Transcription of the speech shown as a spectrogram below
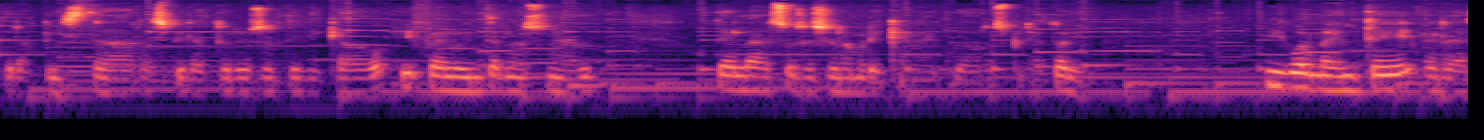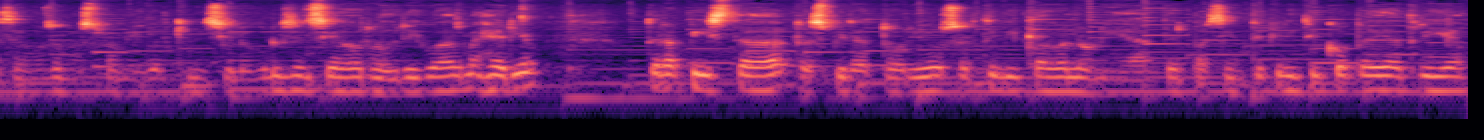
terapista respiratorio certificado y fellow internacional de la Asociación Americana de Cuidado Respiratorio. Igualmente, agradecemos a nuestro amigo el kinesiólogo licenciado Rodrigo Asmejeria, terapista respiratorio certificado en la unidad del paciente crítico pediatría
